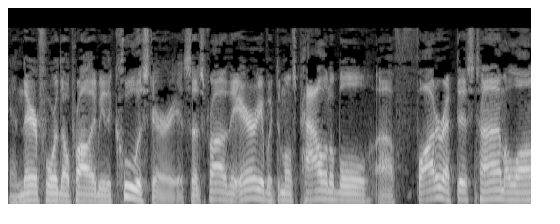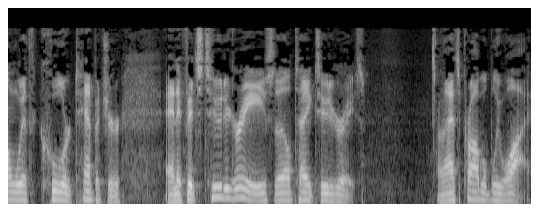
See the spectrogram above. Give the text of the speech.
And therefore, they'll probably be the coolest area. So it's probably the area with the most palatable uh, fodder at this time, along with cooler temperature. And if it's two degrees, they'll take two degrees. And that's probably why.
